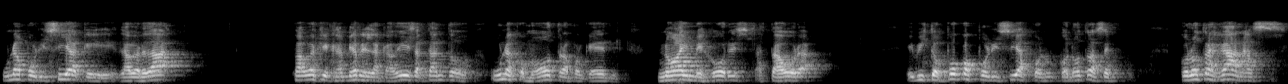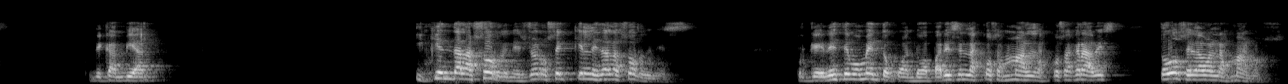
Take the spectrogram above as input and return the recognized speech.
Una policía que la verdad va a haber que cambiarle la cabeza, tanto una como otra, porque no hay mejores hasta ahora. He visto pocos policías con, otras, ganas de cambiar. ¿Y quién da las órdenes? Yo no sé quién les da las órdenes. Porque en este momento, cuando aparecen las cosas mal, las cosas graves, todos se daban las manos.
